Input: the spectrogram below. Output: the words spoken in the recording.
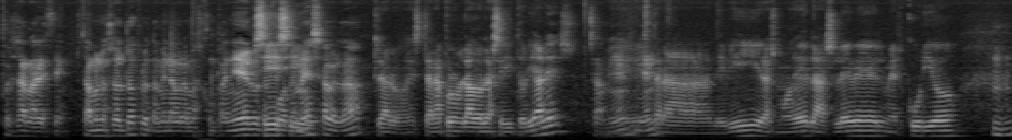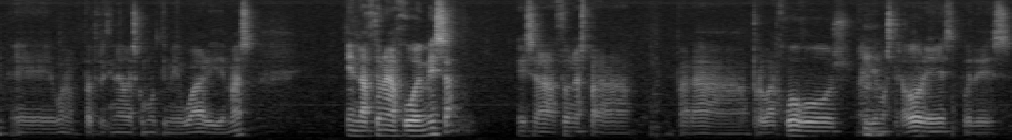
Pues agradece. Estamos nosotros, pero también habrá más compañeros Sí, de sí. de mesa, ¿verdad? Claro, estará por un lado las editoriales, También, eh, estará Devir, Asmodel, Aslevel, Mercurio, Ujú. eh, bueno, patrocinadas como Ultimate War y demás. En la zona de juego de mesa, esa zona es para, para probar juegos, hay demostradores, puedes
